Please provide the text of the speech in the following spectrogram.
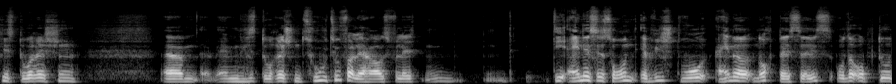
historischen, ähm, einem historischen Zufall heraus vielleicht die eine Saison erwischt, wo einer noch besser ist, oder ob du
